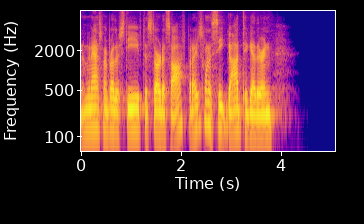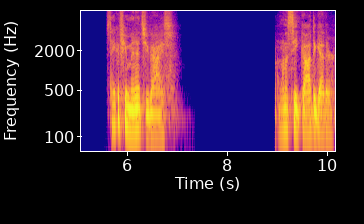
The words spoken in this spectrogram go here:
And I'm going to ask my brother Steve to start us off, but I just want to seek God together and take a few minutes, you guys. I want to seek God together.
